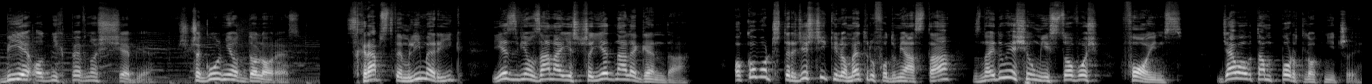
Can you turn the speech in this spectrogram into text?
Bije od nich pewność siebie, szczególnie od Dolores. Z hrabstwem Limerick jest związana jeszcze jedna legenda. Około 40 km od miasta znajduje się miejscowość Foynes. Działał tam port lotniczy.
